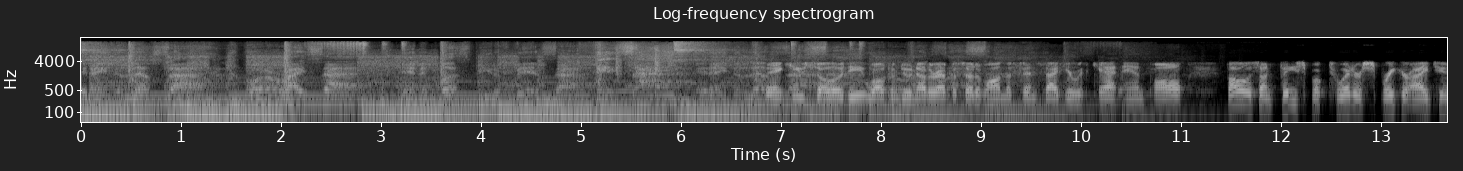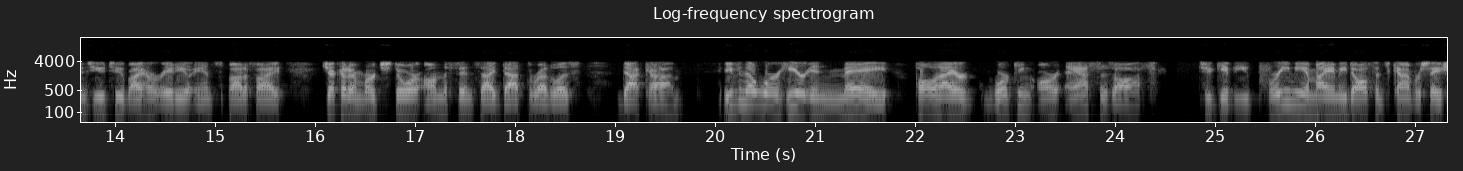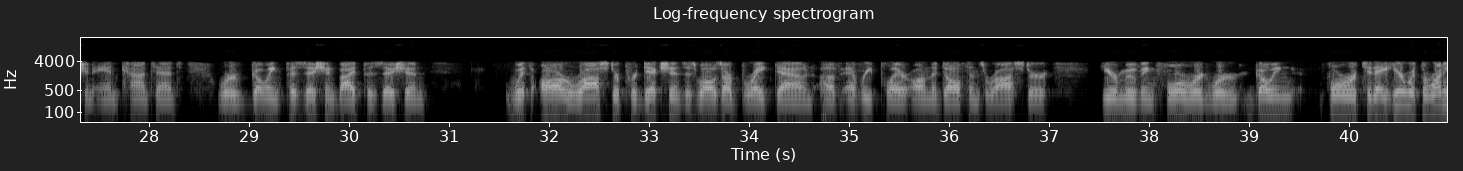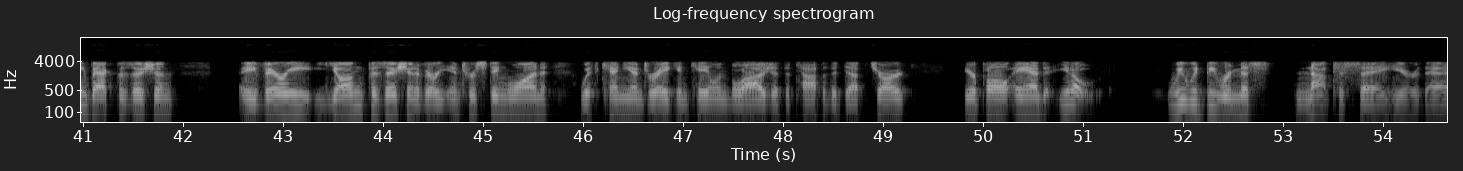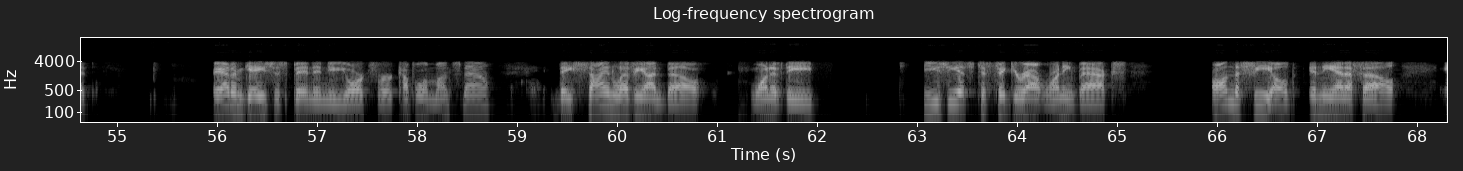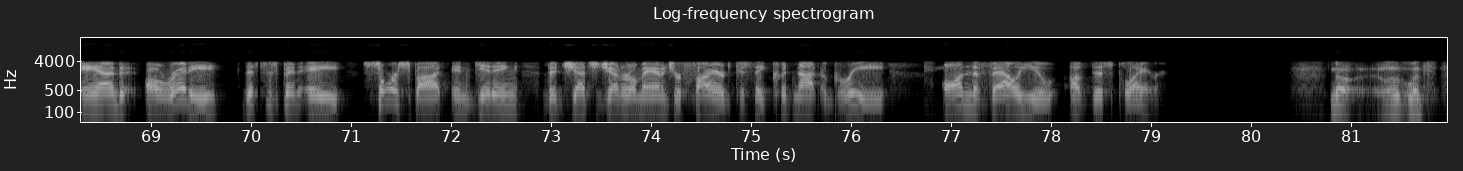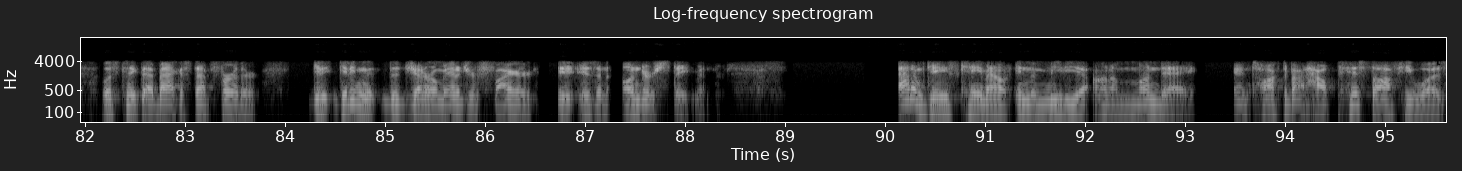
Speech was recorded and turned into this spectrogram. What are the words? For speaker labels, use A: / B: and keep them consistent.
A: It ain't the left side or the right side, and it must be the fin side. It ain't the left
B: Thank you, Solo D. Welcome to another episode of On the Fin Side here with Kat and Paul. Follow us on Facebook, Twitter, Spreaker, iTunes, YouTube, iHeartRadio, and Spotify. Check out our merch store on thefinside.threadless.com. Even though we're here in May, Paul and I are working our asses off to give you premium Miami Dolphins conversation and content. We're going position by position with our roster predictions as well as our breakdown of every player on the Dolphins roster here moving forward. We're going forward today here with the running back position, a very young position, a very interesting one with Kenyon Drake and Kalen Ballage at the top of the depth chart here, Paul. And, you know, we would be remiss not to say here that Adam Gase has been in New York for a couple of months now. They signed Le'Veon Bell, one of the easiest to figure out running backs on the field in the NFL. And already this has been a sore spot in getting the Jets general manager fired because they could not agree on the value of this player.
C: No, let's let's take that back a step further. Get, getting the general manager fired is, an understatement. Adam Gase came out in the media on a Monday and talked about how pissed off he was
